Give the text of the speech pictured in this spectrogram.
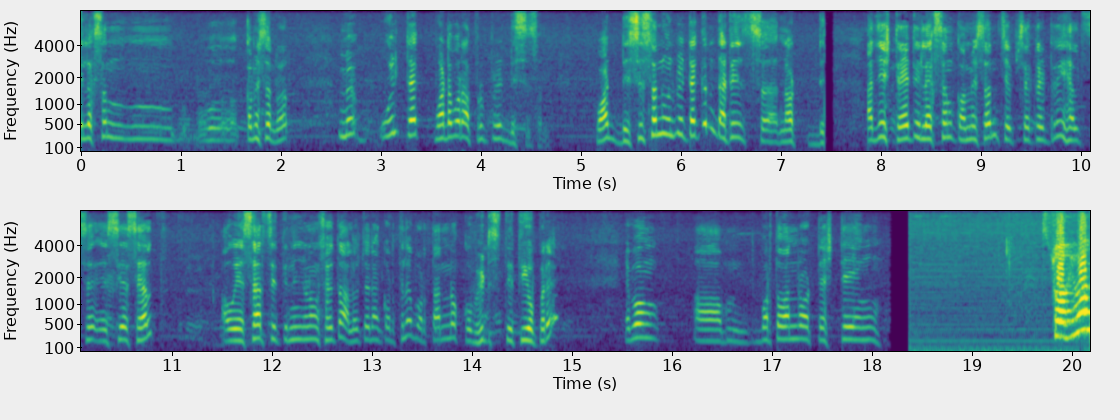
election commissioner may, will take whatever appropriate decision. What decision will be taken, that is uh, not. আজি state election commission chief secretary health S S health আউ এসআরসি তিন জন সহ আলোচনা করলে বর্তমানর কোভিড স্থিতি উপরে এবং বর্তমানর টেস্টিং স্বাভিমান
